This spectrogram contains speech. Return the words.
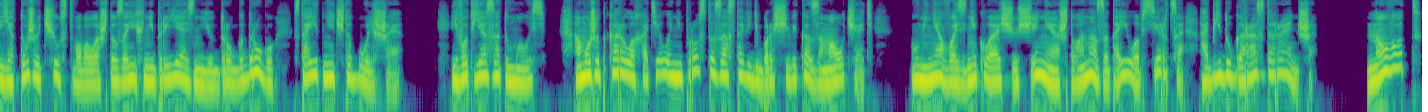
я тоже чувствовала, что за их неприязнью друг к другу стоит нечто большее. И вот я задумалась. А может, Карла хотела не просто заставить борщевика замолчать. У меня возникло ощущение, что она затаила в сердце обиду гораздо раньше. Ну вот,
